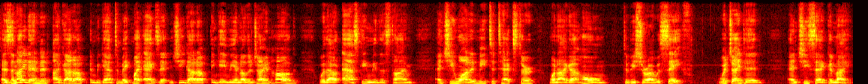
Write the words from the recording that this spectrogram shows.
As the night ended, I got up and began to make my exit, and she got up and gave me another giant hug without asking me this time, and she wanted me to text her when I got home to be sure I was safe, which I did, and she said goodnight.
